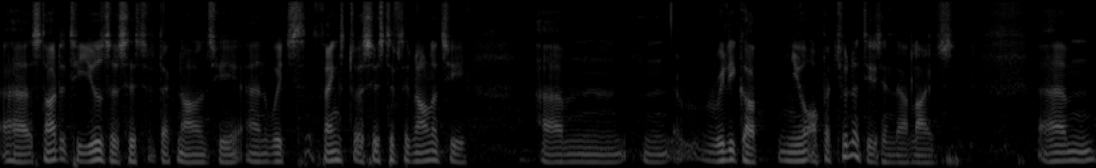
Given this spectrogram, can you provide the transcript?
uh, started to use assistive technology and which, thanks to assistive technology, um, really got new opportunities in their lives. Um,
